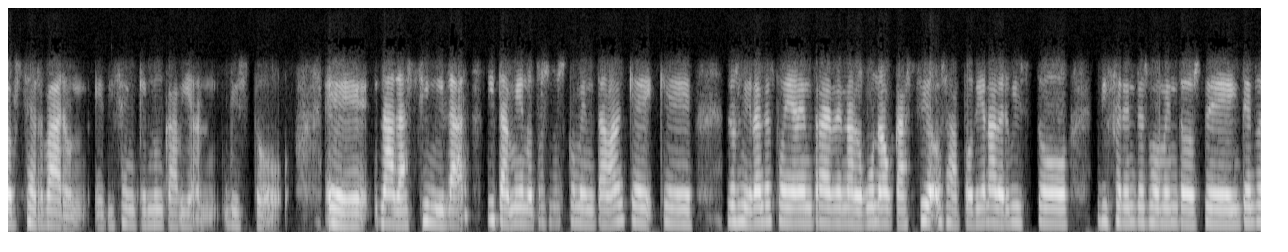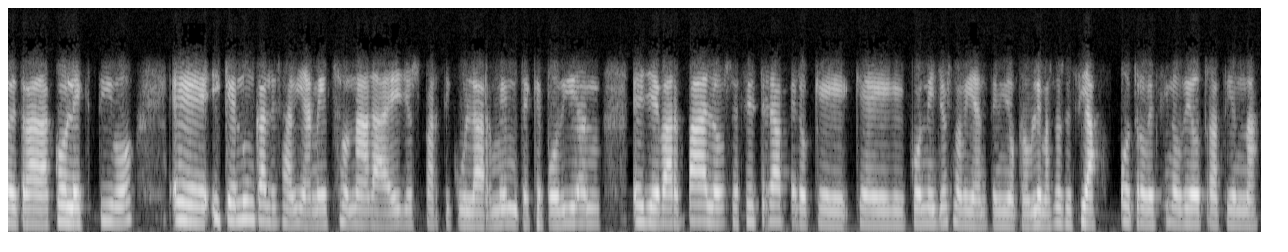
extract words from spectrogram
observaron. y dicen que nunca habían visto eh, nada similar y también otros nos comentaban que, que, los migrantes podían entrar en alguna ocasión, o sea, podían haber visto diferentes momentos de intento de entrada colectivo eh, y que nunca les habían hecho nada a ellos particularmente, que podían eh, llevar palos, etcétera, pero que, que, con ellos no habían tenido problemas. Nos decía otro vecino de otra tienda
